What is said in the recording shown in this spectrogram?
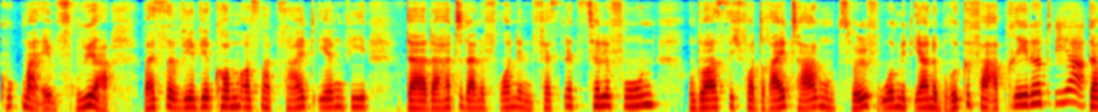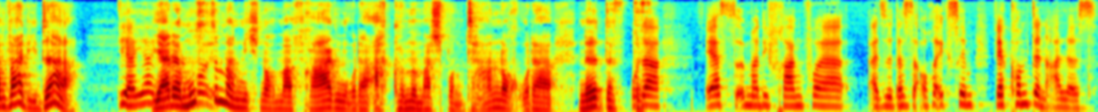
guck mal, ey, früher, weißt du, wir, wir kommen aus einer Zeit irgendwie, da, da hatte deine Freundin ein Festnetztelefon und du hast dich vor drei Tagen um 12 Uhr mit ihr eine Brücke verabredet, Ja. dann war die da. Ja, ja, Ja, da voll. musste man nicht noch mal fragen oder ach, können wir mal spontan noch oder ne, das, das Oder erst immer die Fragen vorher, also das ist auch extrem, wer kommt denn alles?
